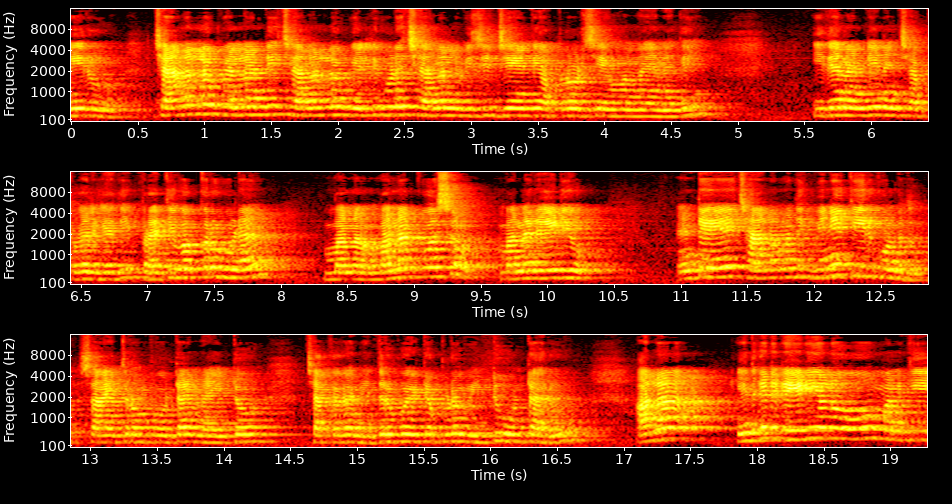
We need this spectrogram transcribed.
మీరు ఛానల్లోకి వెళ్ళండి ఛానల్లోకి వెళ్ళి కూడా ఛానల్ విజిట్ చేయండి అప్లోడ్స్ ఏమున్నాయి అనేది ఇదేనండి నేను చెప్పగలిగేది. ప్రతి ఒక్కరు కూడా మన మన కోసం మన రేడియో అంటే చాలామందికి వినే తీరుకుండదు సాయంత్రం పూట నైట్ చక్కగా నిద్రపోయేటప్పుడు వింటూ ఉంటారు. అలా ఎందుకంటే రేడియోలో మనకి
